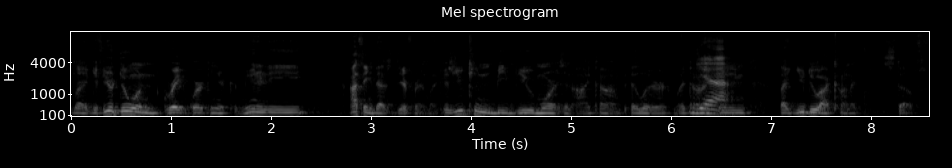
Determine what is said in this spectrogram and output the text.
like if you're doing great work in your community, I think that's different. Like, because you can be viewed more as an icon pillar, like kind Yeah. of thing. Like you do iconic stuff,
